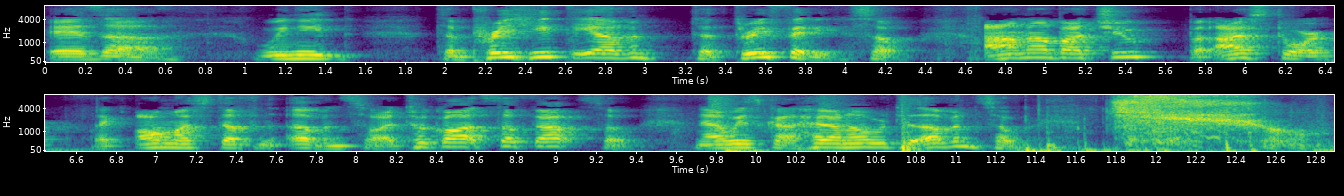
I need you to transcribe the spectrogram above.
is uh, we need to preheat the oven to 350. So I don't know about you, but I store like all my stuff in the oven. So I took all that stuff out. So now we just gotta head on over to the oven. So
